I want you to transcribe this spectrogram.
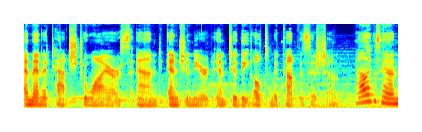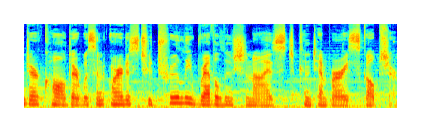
and then attached to wires and engineered into the ultimate composition. Alexander Calder was an artist who truly revolutionized contemporary sculpture.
